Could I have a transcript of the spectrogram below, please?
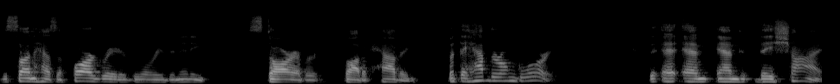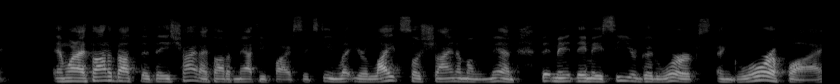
the sun has a far greater glory than any star ever thought of having. But they have their own glory. And, and they shine. And when I thought about that they shine, I thought of Matthew 5, 16. Let your light so shine among men that may, they may see your good works and glorify.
